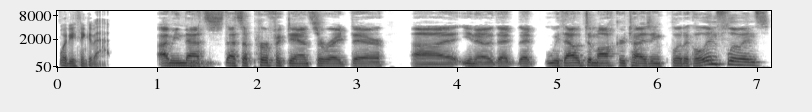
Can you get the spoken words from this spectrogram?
what do you think of that? I mean, that's that's a perfect answer right there. Uh, you know that that without democratizing political influence,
